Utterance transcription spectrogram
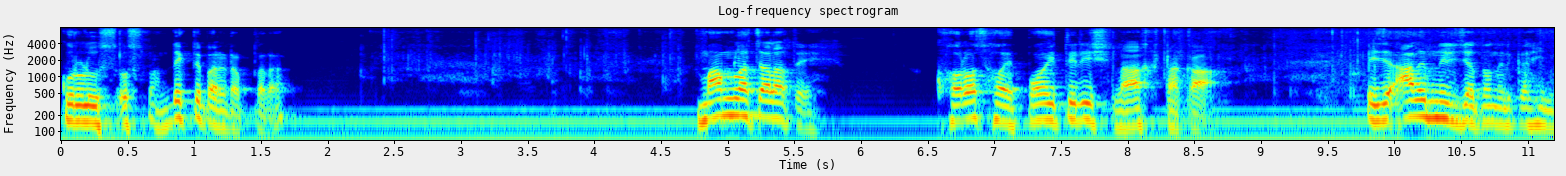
কুরুলুস ওসমান, দেখতে পারেন আপনারা। মামলা চালাতে খরচ হয় পঁয়ত্রিশ লাখ টাকা। এই যে আলেম নির্যাতনের কাহিনী।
